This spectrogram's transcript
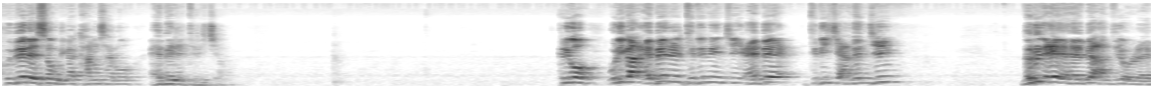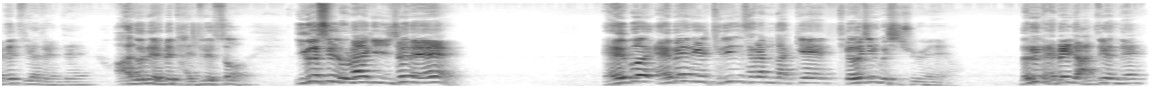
구별해서 우리가 감사로 예배를 드리죠. 그리고 우리가 예배를 드리는지 예배 드리지 않는지 너는 애 예배 안 드려 오늘 예배 드려야 되는데 아 너는 예배 잘 드렸어 이것을 논하기 이전에 예배, 예배를 드린 사람답게 되어지는 것이 중요해요. 너는 예배를 안 드렸네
